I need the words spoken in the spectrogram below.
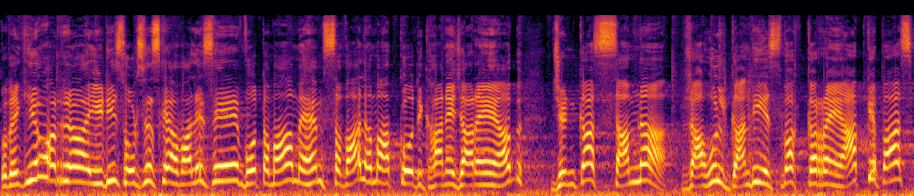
तो देखिए, और ईडी सोर्सेस के हवाले से वो तमाम अहम सवाल हम आपको दिखाने जा रहे हैं अब, जिनका सामना राहुल गांधी इस वक्त कर रहे हैं। आपके पास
